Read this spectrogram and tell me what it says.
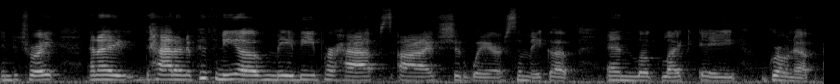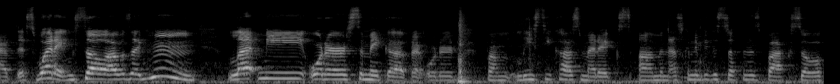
in Detroit, and I had an epiphany of maybe perhaps I should wear some makeup and look like a grown up at this wedding. So I was like, hmm, let me order some makeup. I ordered from Lisi Cosmetics, um, and that's going to be the stuff in this box. So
